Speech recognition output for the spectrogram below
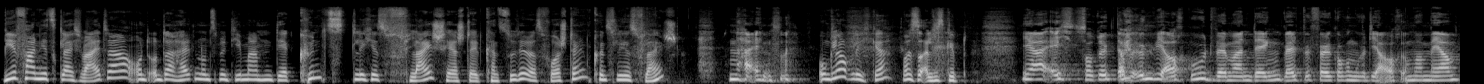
Wir fahren jetzt gleich weiter und unterhalten uns mit jemandem, der künstliches Fleisch herstellt. Kannst du dir das vorstellen? Künstliches Fleisch? Nein. Unglaublich, gell? Was es alles gibt. Ja, echt verrückt, aber irgendwie auch gut, wenn man denkt, Weltbevölkerung wird ja auch immer mehr.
